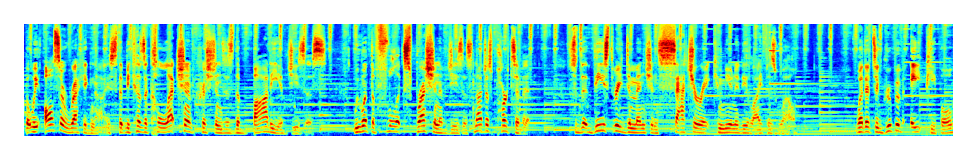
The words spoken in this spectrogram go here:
But we also recognize that because a collection of Christians is the body of Jesus, we want the full expression of Jesus, not just parts of it, so that these three dimensions saturate community life as well. Whether it's a group of eight people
